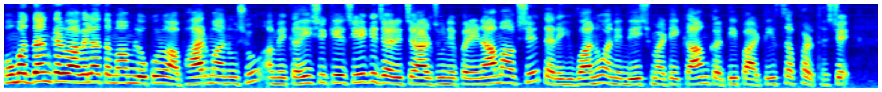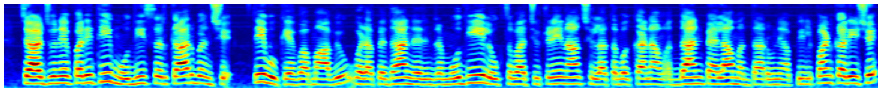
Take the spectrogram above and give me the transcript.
હું મતદાન કરવા આવેલા તમામ લોકોનો આભાર માનું છું. અમે કહી શકીએ છીએ કે જ્યારે ચાર જૂને પરિણામ આવશે, ત્યારે યુવાનો અને દેશ માટે કામ કરતી પાર્ટી સફળ થશે. ચાર જૂને ફરીથી મોદી સરકાર બનશે તેવું કહેવામાં આવ્યું. વડાપ્રધાન નરેન્દ્ર મોદીએ લોકસભા ચૂંટણીના છેલ્લા તબક્કાના મતદાન પહેલા મતદારોને અપીલ પણ કરી છે.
